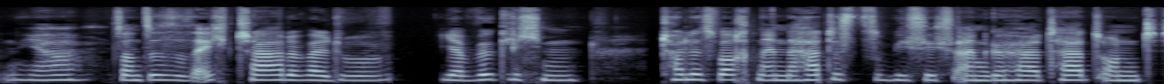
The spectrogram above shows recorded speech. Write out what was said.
ja, sonst ist es echt schade, weil du ja wirklich ein tolles Wochenende hattest, so wie es sich angehört hat. Und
